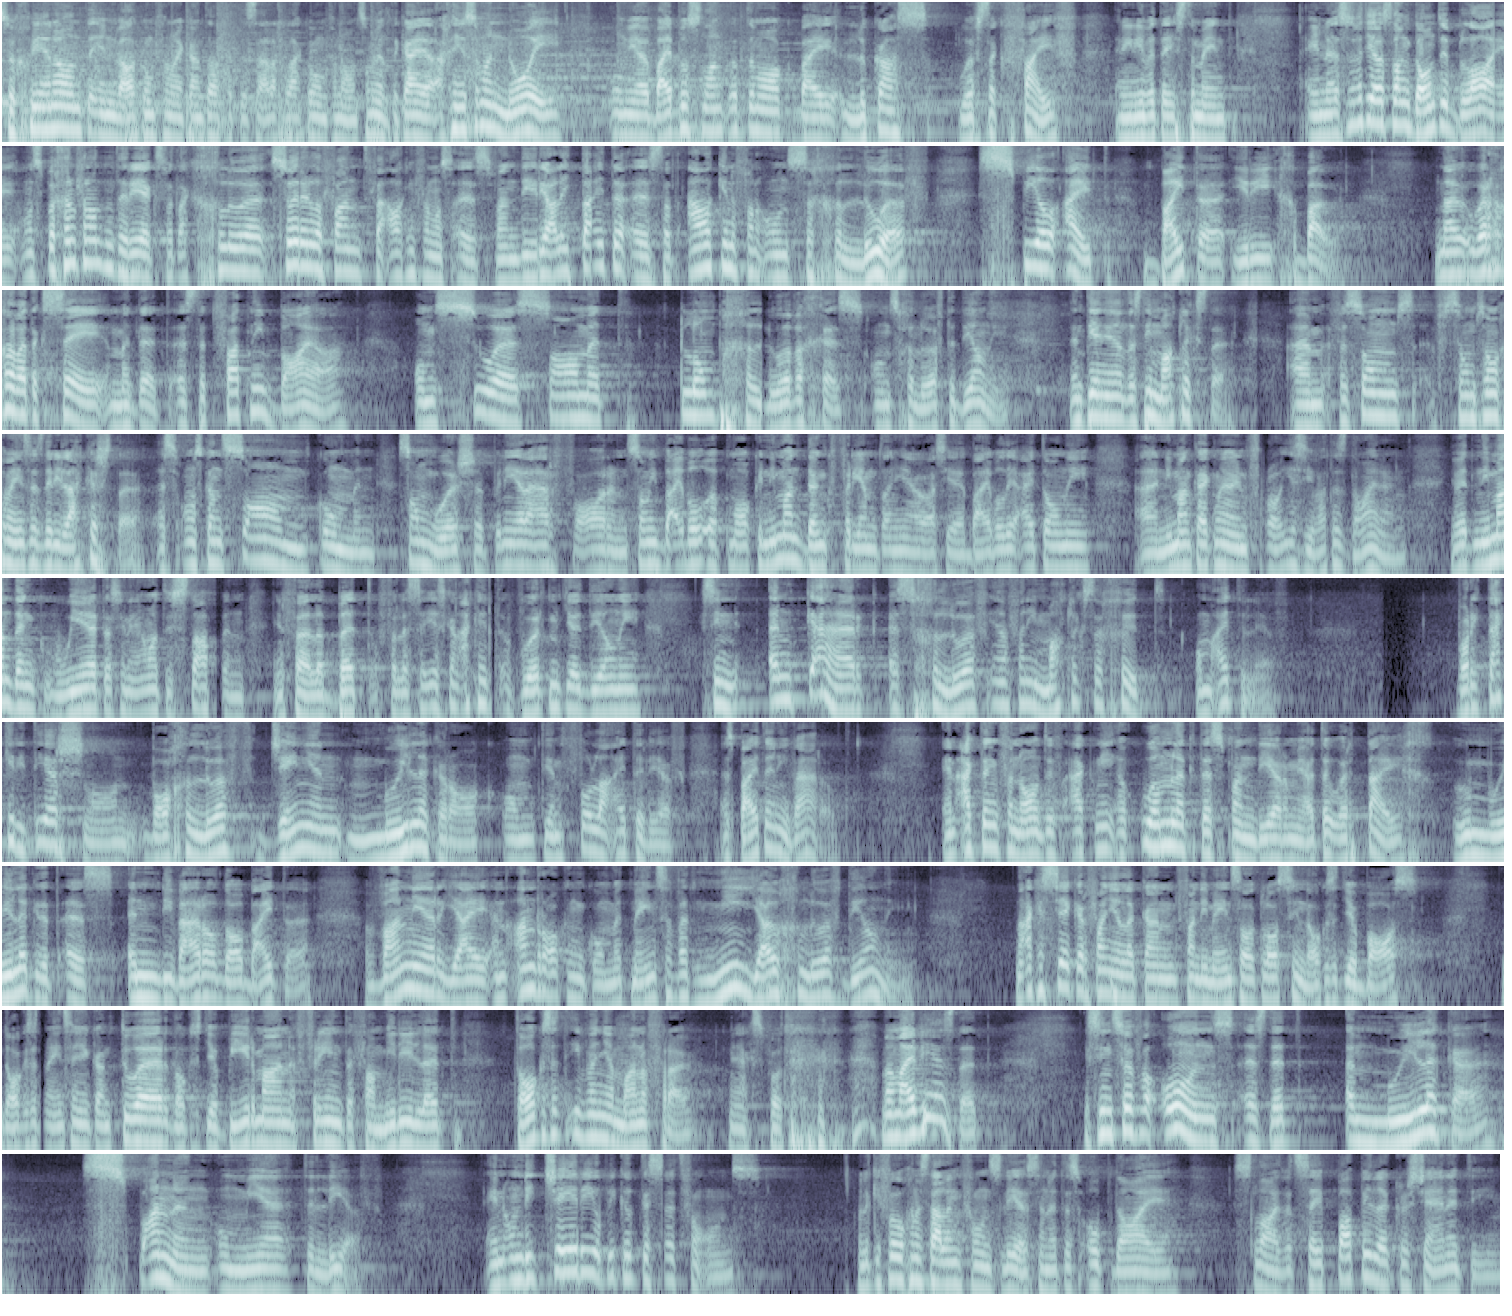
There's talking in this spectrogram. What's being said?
So goeienaand en welkom van my kant af. Dit is reg lekker om vanaand saam met te kuier. Ek gaan jou sommer nooi om jou Bybelslank oop te maak by Lukas hoofstuk 5 in die Nuwe Testament. En soos wat jy al lank daartoe blaai, ons begin vanaand met 'n reeks wat ek glo so relevant vir elkeen van ons is, want die realiteite is dat elkeen van ons se geloof speel uit buite hierdie gebou. Nou, hoor gou wat ek sê met dit, is dit vat nie baie om so saam met klomp gelowiges ons geloof te deel nie. Inteendeel, dit is die maklikste. Um vir soms vir soms sommige mense is dit die lekkerste. Is ons kan saam kom en saam worship en die Here ervaar en saam die Bybel oopmaak en niemand dink vreemd aan jou as jy 'n Bybel uithaal nie. Uh niemand kyk my en vra, "Jesusie, wat is daai ding?" Jy weet, niemand dink weird as jy net iemand toe stap en en vir hulle bid of hulle sê, "Jesus, kan ek net 'n woord met jou deel nie?" sien in kerk is geloof een van die maklikste goed om uit te leef waar die tekkie die teerslaan, waar geloof genuen moeilik raak om teen volle uit te leef, is buite in die wêreld. En ek dink vanaand hoef ek nie 'n oomblik te spandeer om jou te oortuig hoe moeilik dit is in die wêreld daar buite wanneer jy in aanraking kom met mense wat nie jou geloof deel nie. Nou ek is seker van julle kan van die mense al klas sien, dalk is dit jou baas, dalk is dit mense in jou kantoor, dalk is dit jou buurman, 'n vriend, 'n familielid, dalk is dit ewen jou man of vrou. Nee, ek spot. maar my wie is dit? Jy sien so vir ons is dit 'n moeilike spanning om mee te leef. En om die cherry op die koek te sit vir ons. Wil ek die volgende stelling vir ons lees en dit is op daai slide wat sê popular Christianity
